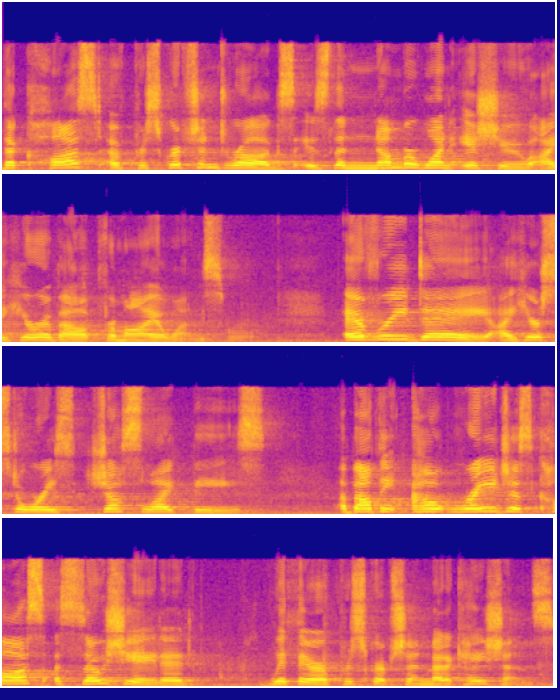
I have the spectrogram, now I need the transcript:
the cost of prescription drugs is the number one issue I hear about from Iowans. Every day I hear stories just like these about the outrageous costs associated with their prescription medications.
